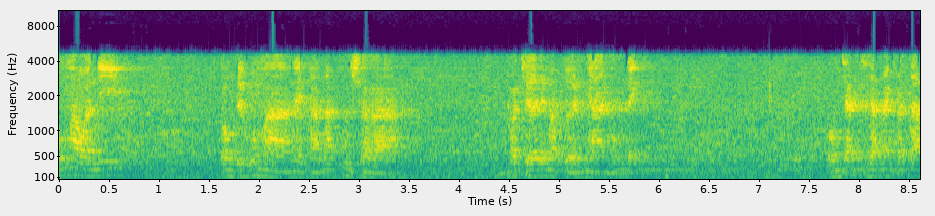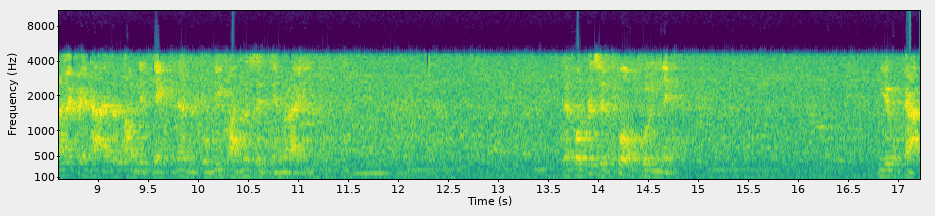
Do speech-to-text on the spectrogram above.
ผมมาวันนี้ตรงถึงผมมาในฐานะผู้ชราเพราเจอได้มาเปิดงานของเด็ก ผมจำจำไม่จำไม่ค่อยได้แล้วตอนเด็กๆนั่นผมมีความรู้สึกอย่างไร แต่ผมรู้สึกพวกคุณเนี่ย มีโอกาส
